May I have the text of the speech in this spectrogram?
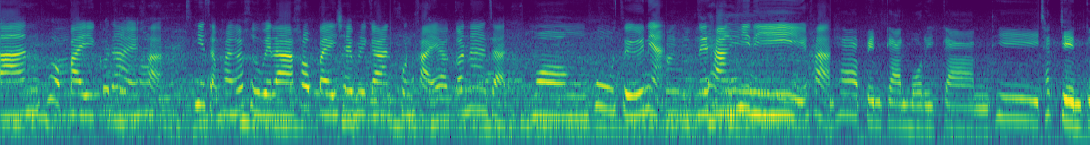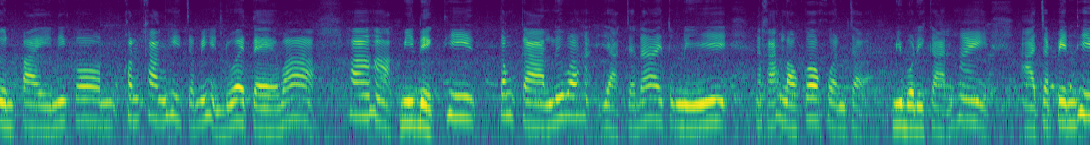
ร้านทั่วไปก็ได้ค่ะ ที่สำคัญก็คือเวลาเข้าไปใช้บริการคนขายอะก็น่าจะมองผู้ซื้อเนี่ยในทางที่ดีค่ะ ถ้าเป็นการบริการที่ชัดเจนเกินไปนี่ก็ค่อนข้างที่จะไม่เห็นด้วย แต่ว่าถ้าหากมีเด็กที่ต้องการหรือว่าอยากจะได้ตรงนี้นะคะ เราก็ควรจะมีบริการให้ อาจจะเป็นที่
